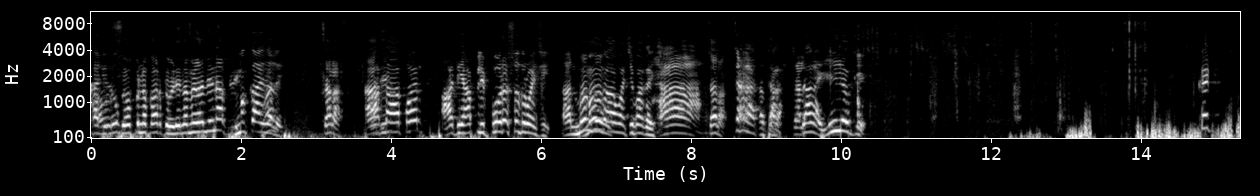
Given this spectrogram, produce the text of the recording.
खाली अहो, लोक. स्वप्न पार धुळीला मिळाली ना आपली. मग काय झालंय? चला आधी आता आपण आधी आपली पोरं सुधरवायची. आणि मग मग. गावाची बघायची. हा. चला. चला आता चला. चला. ही योग्य. कट.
